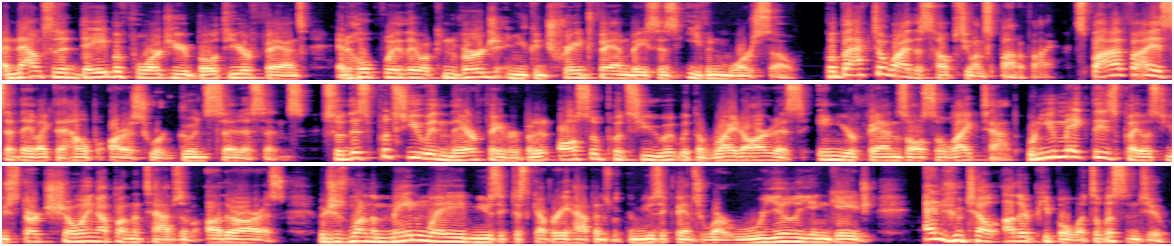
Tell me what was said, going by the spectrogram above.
announce it a day before to your both of your fans, and hopefully they will converge and you can trade fan bases even more so. But back to why this helps you on Spotify. Spotify has said they like to help artists who are good citizens. So this puts you in their favor, but it also puts you with the right artists in your fans also like tab. When you make these playlists, you start showing up on the tabs of other artists, which is one of the main way music discovery happens with the music fans who are really engaged and who tell other people what to listen to.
